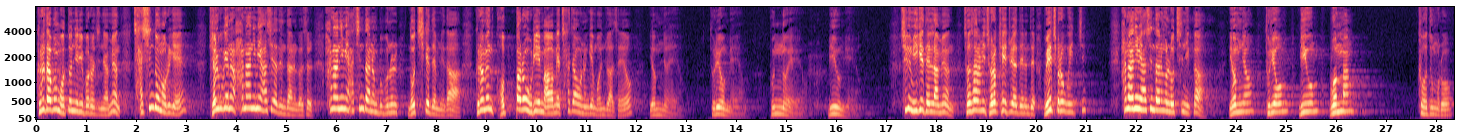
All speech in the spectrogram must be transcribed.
그러다 보면 어떤 일이 벌어지냐면 자신도 모르게 결국에는 하나님이 하셔야 된다는 것을 하나님이 하신다는 부분을 놓치게 됩니다. 그러면 곧바로 우리의 마음에 찾아오는 게 뭔지 아세요? 염려예요. 두려움이에요. 분노예요. 미움이에요. 지금 이게 되려면 저 사람이 저렇게 해줘야 되는데 왜 저러고 있지? 하나님이 하신다는 걸 놓치니까 염려, 두려움, 미움, 원망, 그 어둠으로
